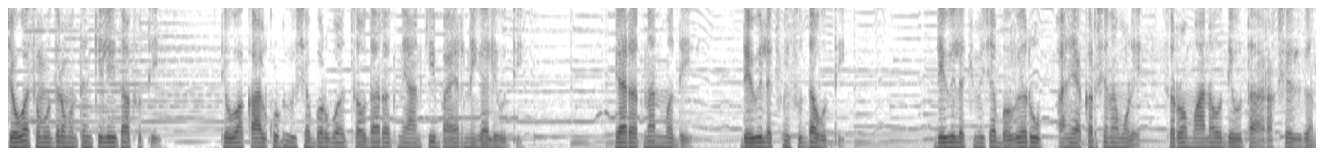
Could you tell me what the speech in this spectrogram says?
जेव्हा समुद्रमंथन केले जात होते तेव्हा कालकूट विषयाबरोबर चौदा रत्ने आणखी बाहेर निघाली होती. या रत्नांमध्ये देवी लक्ष्मीसुद्धा होती. देवी लक्ष्मीच्या भव्य रूप आणि आकर्षणामुळे सर्व मानव देवता राक्षसगण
